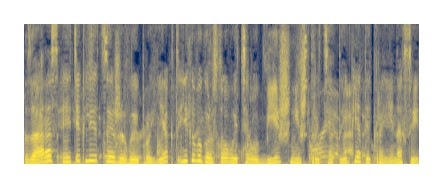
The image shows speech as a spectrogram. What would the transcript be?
Зараз етіклі це живий проєкт, який використовується у більш ніж 35 країнах світу.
